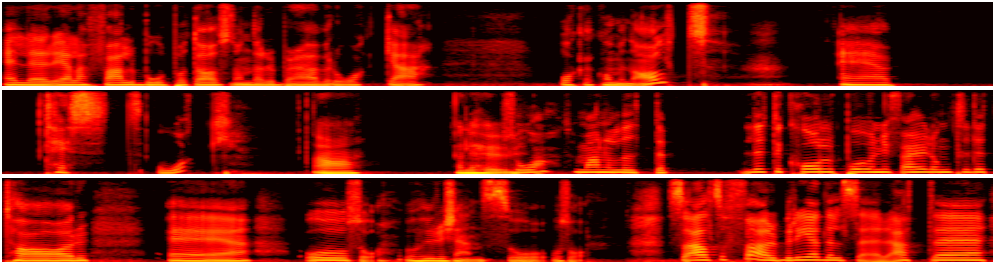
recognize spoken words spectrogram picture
eller i alla fall bor på ett avstånd där du behöver åka, åka kommunalt. Eh, teståk. Ja, eller hur? Så, så man har lite, lite koll på ungefär hur lång tid det tar eh, och så och hur det känns och, och så. Så alltså förberedelser. Att, eh,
